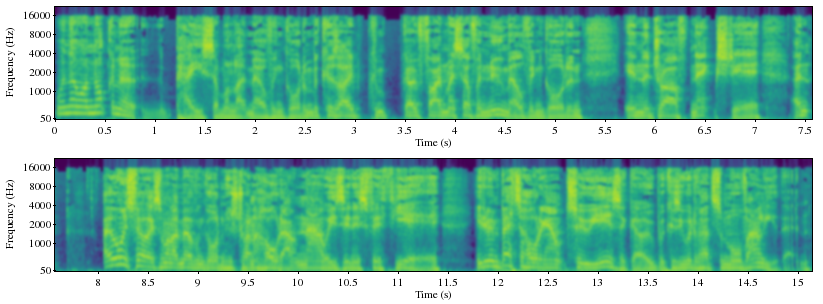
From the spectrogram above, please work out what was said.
well, no, I'm not going to pay someone like Melvin Gordon because I can go find myself a new Melvin Gordon in the draft next year. And I always feel like someone like Melvin Gordon who's trying to hold out now he's in his fifth year. He'd have been better holding out two years ago because he would have had some more value then.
